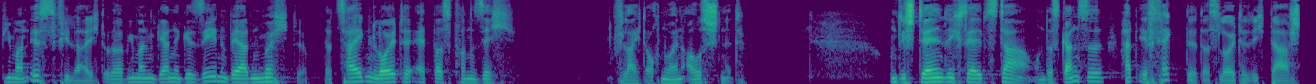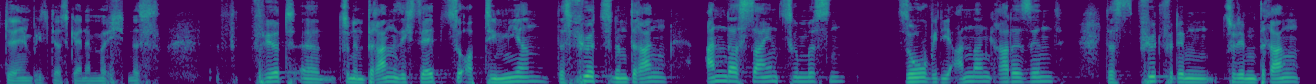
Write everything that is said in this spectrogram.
wie man ist vielleicht oder wie man gerne gesehen werden möchte. Da zeigen Leute etwas von sich, vielleicht auch nur ein Ausschnitt und sie stellen sich selbst dar. Und das Ganze hat Effekte, dass Leute sich darstellen, wie sie das gerne möchten. Das führt äh, zu einem Drang, sich selbst zu optimieren. Das führt zu einem Drang, anders sein zu müssen, so wie die anderen gerade sind. Das führt für den, zu dem Drang,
